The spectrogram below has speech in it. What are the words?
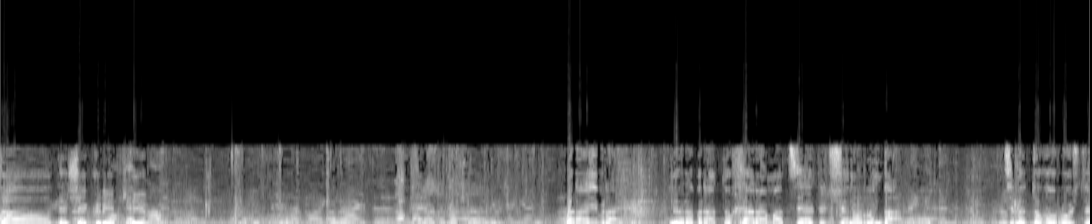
Sağ ol, teşekkür ettim. Nöre bra tu kharamat seytu şunu rında. Çime tovu roştu.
